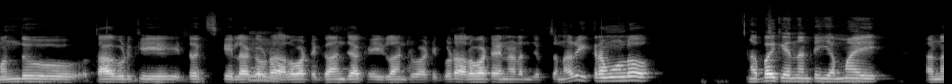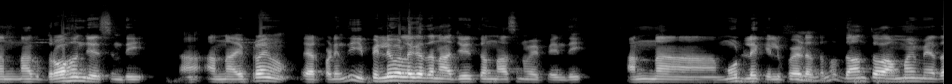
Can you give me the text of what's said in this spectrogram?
మందు తాగుడికి డ్రగ్స్కి ఇలా కూడా. అలవాటు గాంజాకి ఇలాంటి వాటికి కూడా అలవాటు అయినాడని చెప్తున్నారు. ఈ క్రమంలో అబ్బాయికి ఏంటంటే ఈ అమ్మాయి నన్ను నాకు ద్రోహం చేసింది. అన్న అభిప్రాయం ఏర్పడింది. ఈ పెళ్ళి వల్ల కదా నా జీవితం నాశనం అయిపోయింది అన్న మూడ్లోకి వెళ్ళిపోయాడు. అతను. దాంతో అమ్మాయి మీద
